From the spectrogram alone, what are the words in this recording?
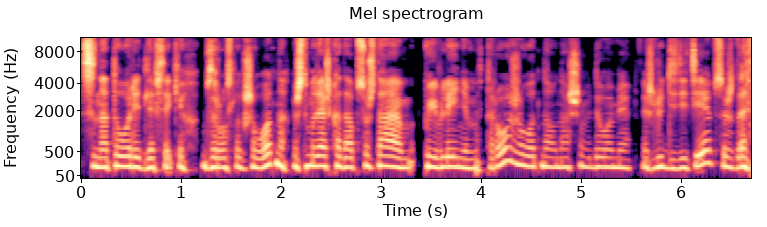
санаторий для всяких взрослых животных. Потому что мы даже когда обсуждаем появление второго животного в нашем доме, даже люди детей обсуждают,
